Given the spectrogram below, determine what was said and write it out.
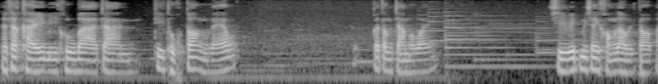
และถ้าใครมีครูบาอาจารย์ที่ถูกต้องแล้ว ก็ต้องจำเอาไว้ ชีวิตไม่ใช่ของเราอีกต่อไป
